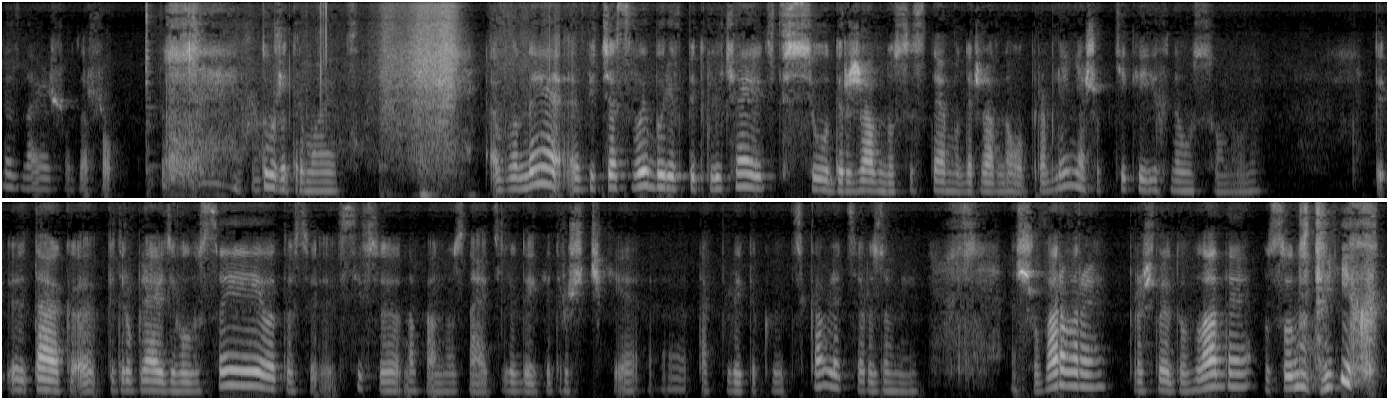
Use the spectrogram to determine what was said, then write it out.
не знаю, що за що. Дуже тримаються. Вони під час виборів підключають всю державну систему державного управління, щоб тільки їх не усунули. Е, Так, е, підробляють голоси, от всі все, напевно, знають. Люди, які трошечки е, так політикою цікавляться, розуміють, що варвари прийшли до влади, усунути їх.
